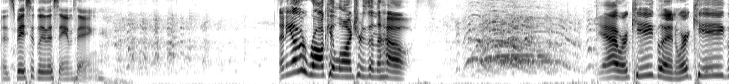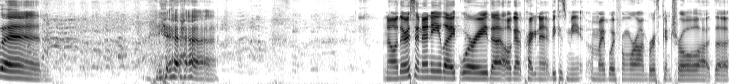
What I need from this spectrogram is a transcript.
It's basically the same thing. Any other rocket launchers in the house? Yeah, we're Keegling. We're Keegling. Yeah. No, there isn't any like worry that I'll get pregnant because me and my boyfriend were on birth control, the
